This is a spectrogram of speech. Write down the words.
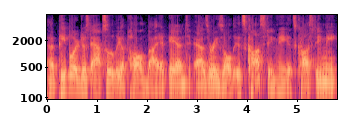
uh, people are just absolutely appalled by it, and as a result, it's costing me. It's costing me.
